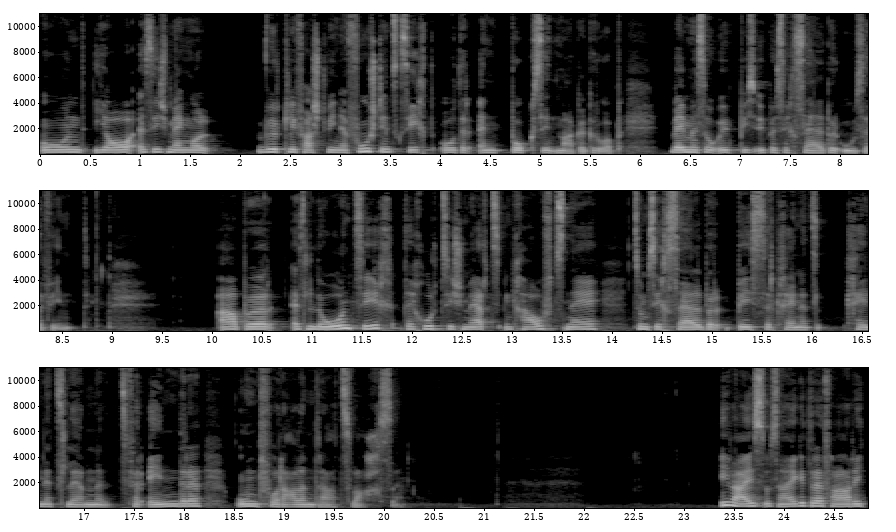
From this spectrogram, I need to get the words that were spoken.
Und ja, es ist manchmal wirklich fast wie eine Faust ins Gesicht oder ein Box in die Magengrube, wenn man so etwas über sich selber herausfindet. Aber es lohnt sich, den kurzen Schmerz in Kauf zu nehmen, um sich selber besser kennenzulernen, zu verändern und vor allem daran zu wachsen. Ich weiß aus eigener Erfahrung,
